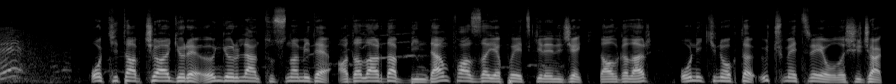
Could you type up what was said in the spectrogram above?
Ne? O kitapçığa göre öngörülen tsunami'de adalarda binden fazla yapı etkilenecek. Dalgalar 12.3 metreye ulaşacak.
